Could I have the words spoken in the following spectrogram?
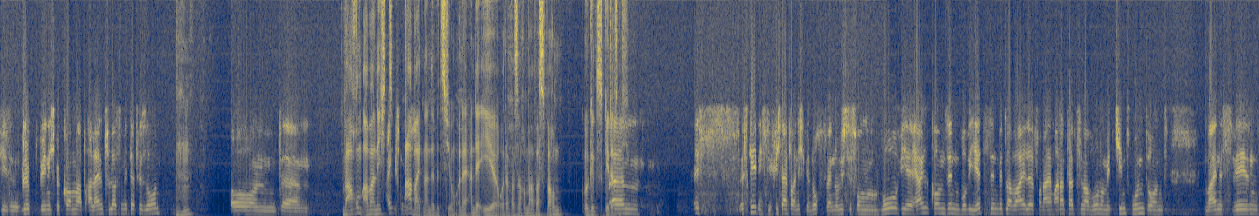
diesen Glück, den ich bekommen habe, alleine zu lassen mit der Person. Mhm. Und ähm, Warum aber nicht, arbeiten an der Beziehung oder an der Ehe oder was auch immer? Was, warum geht das nicht? Ähm, es, es geht nicht. Sie kriegt einfach nicht genug. Wenn du wüsstest, von wo wir hergekommen sind, wo wir jetzt sind mittlerweile, von einem anderthalb Zimmer Wohnung mit Kind, Hund und meines Wesens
